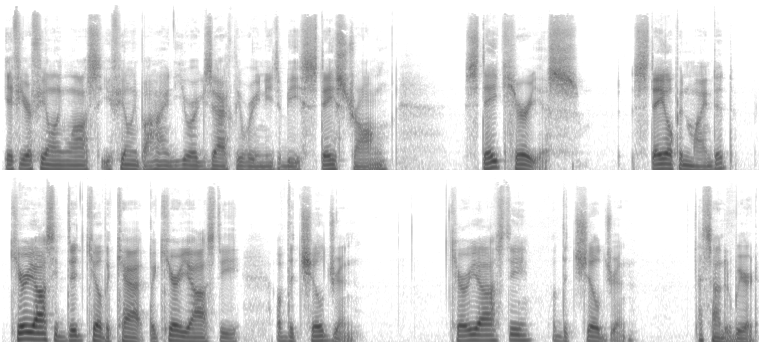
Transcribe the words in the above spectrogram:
if you're feeling lost, you're feeling behind, you're exactly where you need to be. Stay strong. Stay curious. Stay open minded. Curiosity did kill the cat, but curiosity of the children. Curiosity of the children that sounded weird.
